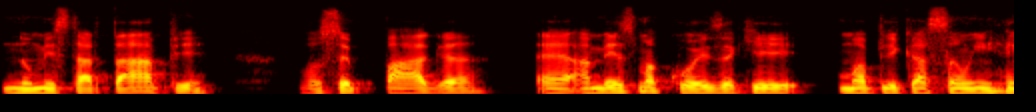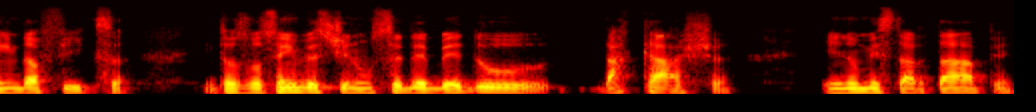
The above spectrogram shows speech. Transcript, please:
numa startup, você paga é, a mesma coisa que uma aplicação em renda fixa. Então, se você investir num CDB do, da Caixa e numa startup,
